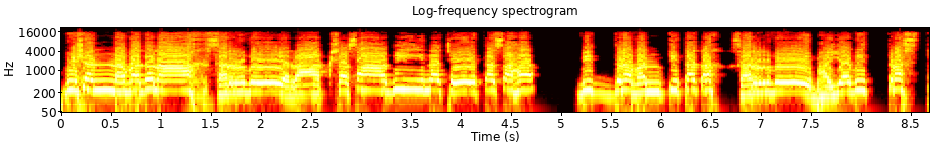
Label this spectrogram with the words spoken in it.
విషణ్ణవదనాః సర్వే రాక్షసాదీన చేతస విద్రవంతి తతః సర్వే భయవిత్రస్త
